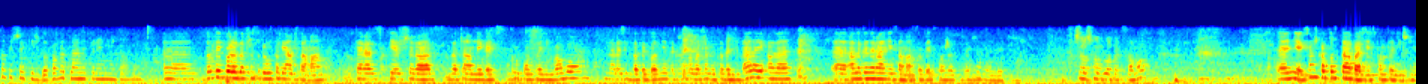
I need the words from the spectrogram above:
sobie czy jakieś gotowe plany treningowe? E, Do tej pory zawsze sobie ustawiałam sama. Teraz pierwszy raz zaczęłam biegać z grupą treningową, na razie dwa tygodnie, także zobaczymy co będzie dalej, ale, e, ale generalnie sama sobie tworzę trening. Z książką było tak samo? E, Nie, książka powstała bardziej spontanicznie.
